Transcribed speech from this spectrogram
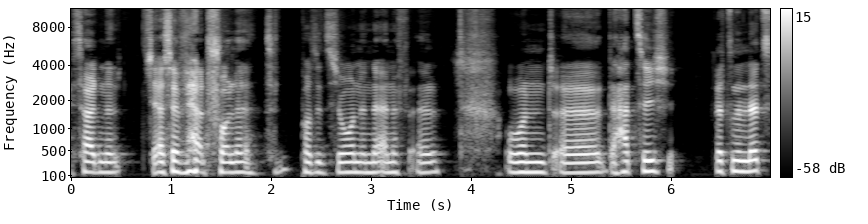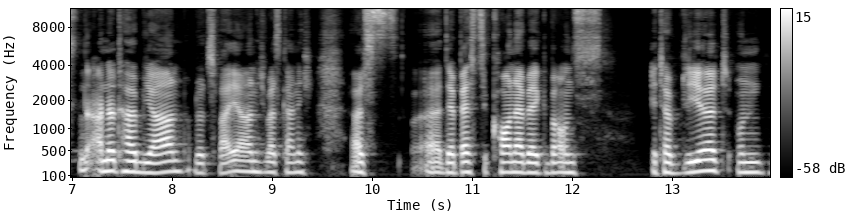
ist halt eine sehr, sehr wertvolle Position in der NFL. Und äh, der hat sich jetzt in den letzten anderthalb Jahren oder zwei Jahren, ich weiß gar nicht, als äh, der beste Cornerback bei uns etabliert und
